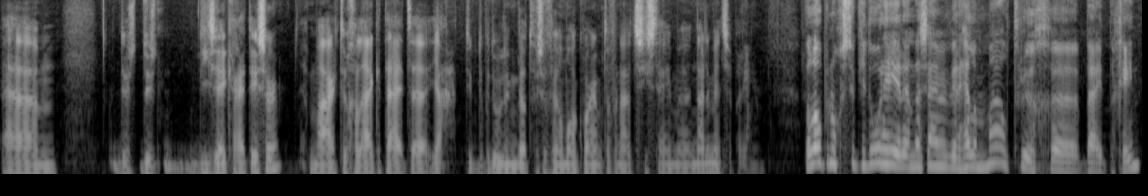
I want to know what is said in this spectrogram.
Um, dus, dus die zekerheid is er. Maar tegelijkertijd, uh, ja, natuurlijk de bedoeling dat we zoveel mogelijk warmte vanuit het systeem uh, naar de mensen brengen. We lopen nog een stukje door, heren, en dan zijn we weer helemaal terug uh, bij het begin.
